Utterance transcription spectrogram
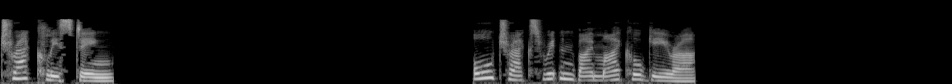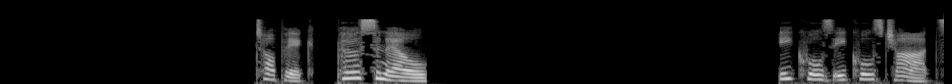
Track listing All tracks written by Michael Gira. Topic: Personnel. Equals equals charts.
